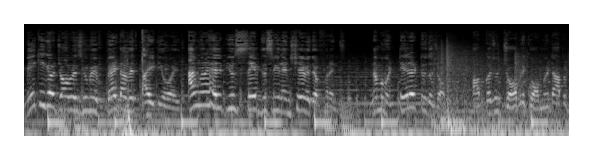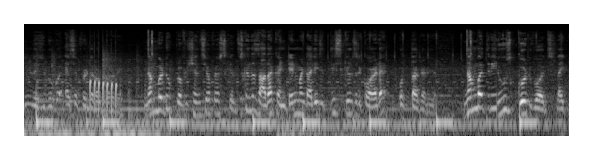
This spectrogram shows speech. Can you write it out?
Making your job resume better with IT Voice. I'm gonna help you save this reel and share with your friends. Number one, tailor to the job. आपका जो जॉब रिक्वायरमेंट है आप अपने रेज्यूमे को ऐसे फ़िल्टर आउट करोगे number two proficiency of your skills उसके अंदर ज़्यादा कंटेंट मत डालिए जितनी स्किल्स रिक्वायर्ड है उतना करिए number three use good words like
